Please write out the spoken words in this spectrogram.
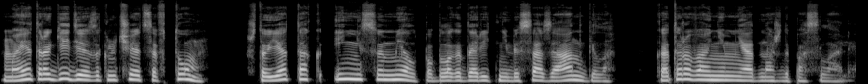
Моя трагедия заключается в том, что я так и не сумел поблагодарить небеса за ангела, которого они мне однажды послали.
